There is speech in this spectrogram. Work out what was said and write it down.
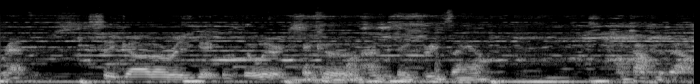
rappers. See, God already gave us the lyrics. Because 100 day three fam. I'm talking about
